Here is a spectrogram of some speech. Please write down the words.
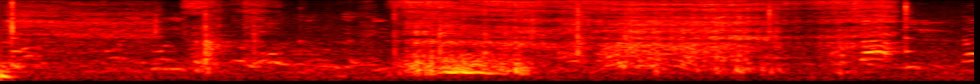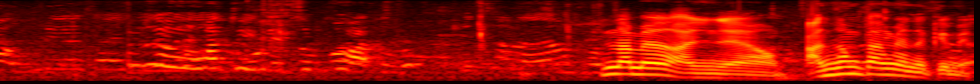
게 집수 같은? 신라면 아니네요. 안성탕면 느낌이야.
